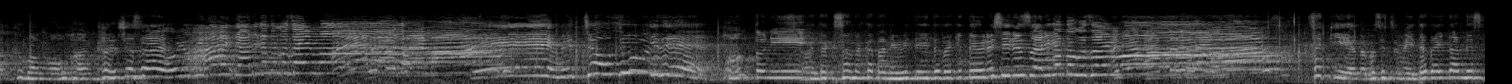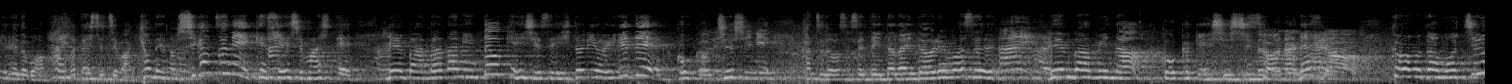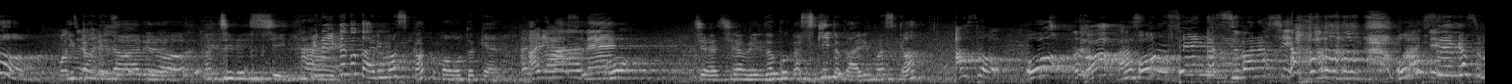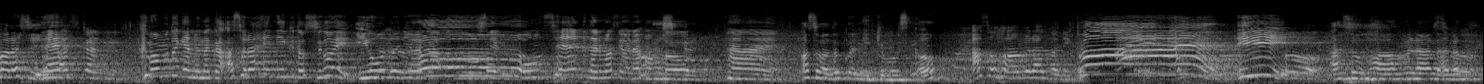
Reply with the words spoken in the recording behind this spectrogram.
謝祭お呼びいただきありがとうございます。えー、めっちゃお天気で本当にたくさんの方に見ていただけて嬉しいです。ありがとうございます。さっきあのご説明いただいたんで。すけれども、私たちは去年の4月に結成しまして、メンバー7人と研修生1人を入れて福岡を中心に活動させていただいております、メンバーみんな福岡県出身なのでね熊本はもちろんゆかりのある町ですし、はいみんな行ったことありますか？熊本県。ありますね。おじゃあちなみにどこが好きとかありますか？阿蘇。おあ温泉が素晴らしい。温泉が素晴らしい、ね。確かに。熊本県のなんか阿蘇ら辺に行くとすごい硫黄の匂いがして温泉ってなりますよね本当。はい。朝はどこに行きますか？阿蘇ファームランドに行くわいいそうー阿蘇ファームランド。あの元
